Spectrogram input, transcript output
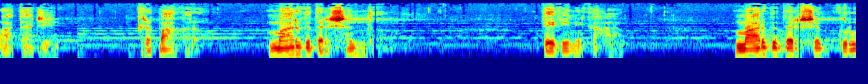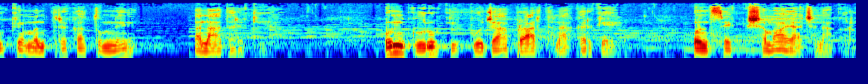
माता जी कृपा करो, मार्गदर्शन दो। देवी ने कहा मार्गदर्शक गुरु के मंत्र का तुमने अनादर किया। उन गुरु की पूजा प्रार्थना करके उनसे क्षमा याचना करो।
